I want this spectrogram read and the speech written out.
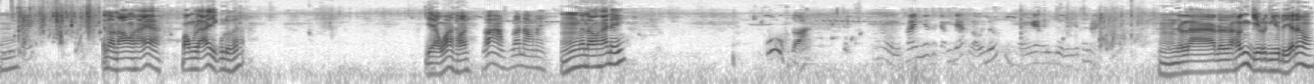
ừ. Cái nào non hái à Bông lá gì cũng được hết á. giàu quá thôi. Đó không? Lá non này. Ừ, nó non hái đi. Uh, đó mình thấy nhất cái cảm giác nổi nước mà ngang quần như thế này. Ừ, là, là hứng chịu được nhiều đĩa đúng không?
